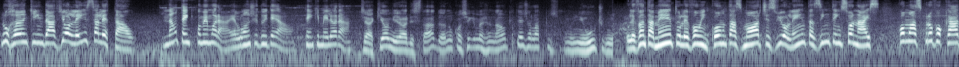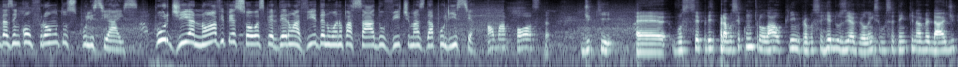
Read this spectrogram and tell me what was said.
no ranking da violência letal. Não tem que comemorar, é longe do ideal, tem que melhorar. Se aqui é o melhor estado, eu não consigo imaginar o que esteja lá em último. O levantamento levou em conta as mortes violentas intencionais, como as provocadas em confrontos policiais. Por dia, nove pessoas perderam a vida no ano passado, vítimas da polícia. Há uma aposta de que é, você para você controlar o crime, para você reduzir a violência, você tem que, na verdade,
